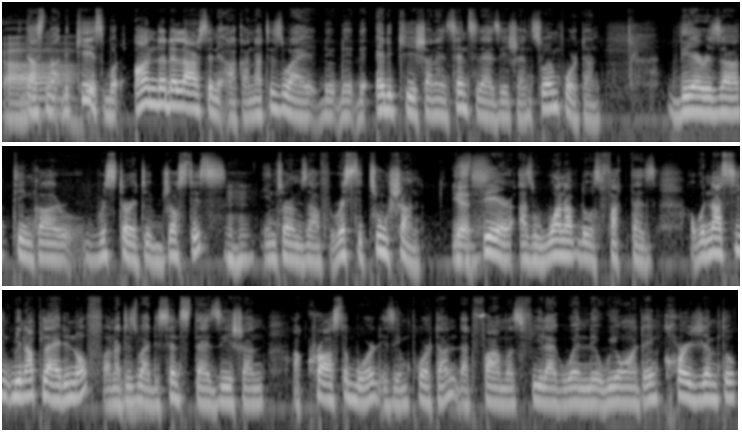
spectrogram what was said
That's not the Ah. case, but under the Larceny Act, and that is why the, the, the education and sensitization is so important, there is a thing called restorative justice in terms of restitution. Yes. Is there as one of those factors. We're not seen, being applied enough, and that is why the sensitization across the board is important. That farmers feel like when they, we want to encourage them to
